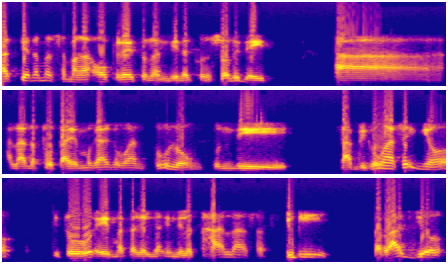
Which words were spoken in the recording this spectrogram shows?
At yan naman sa mga operator na hindi nag-consolidate, ah ala na po tayong magagawa ng tulong, kundi sabi ko nga sa inyo, ito ay matagal na inilathala sa TV, sa radyo,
